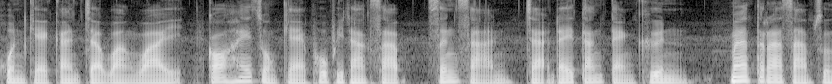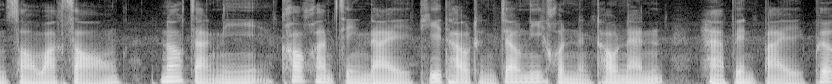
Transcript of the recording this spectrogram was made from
ควรแก่การจะวางไว้ ก็ให้ส่งแก่ผู้พิทักษ์ทรัพย์ ซึ่งศาลจะได้ตั้งแต่งขึ้น มาตรา 302วรรคสองนอกจากนี้ข้อความจริงใดที่เท่าถึงเจ้าหนี้คนหนึ่งเท่านั้น หาเป็นไปเพื่อ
